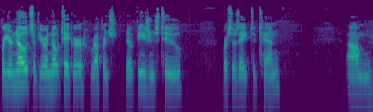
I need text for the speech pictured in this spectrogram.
for your notes, if you're a note taker, reference Ephesians 2, verses 8 to 10. Um,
